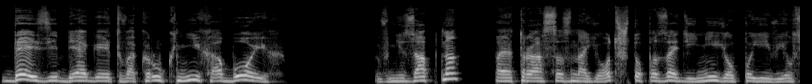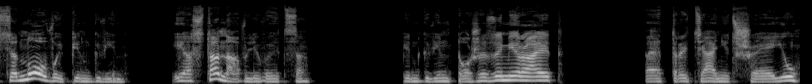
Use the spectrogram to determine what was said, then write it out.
Дейзи бегает вокруг них обоих. Внезапно Петра осознает, что позади нее появился новый пингвин и останавливается. Пингвин тоже замирает. Петра тянет шею,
